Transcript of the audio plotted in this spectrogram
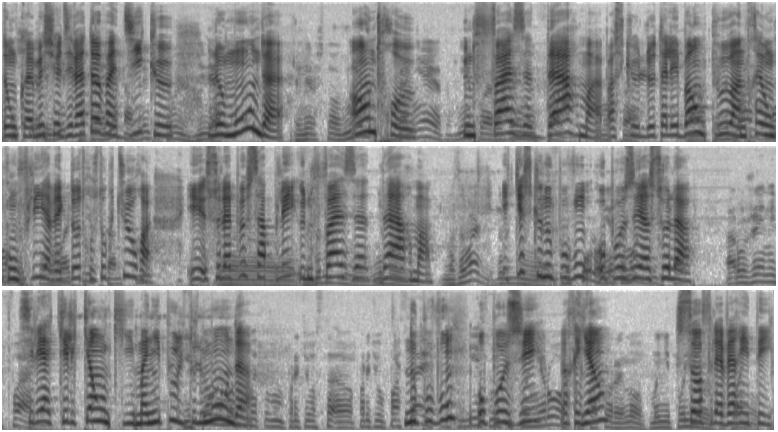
Donc, M. Divatov a dit que le monde entre une phase d'armes, parce que le Taliban peut entrer en conflit avec d'autres structures, et cela peut s'appeler une phase d'armes. Et qu'est-ce que nous pouvons opposer à cela? S'il y a quelqu'un qui manipule tout le monde, nous pouvons opposer rien sauf la vérité.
